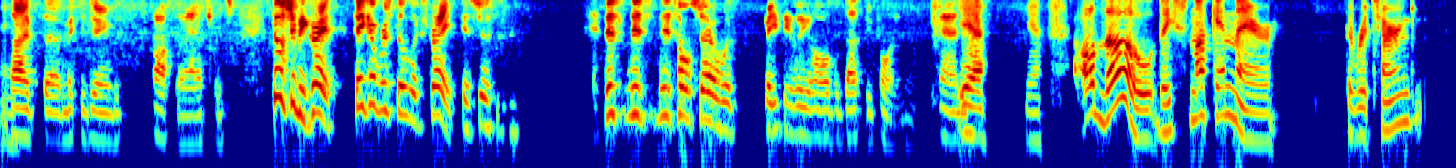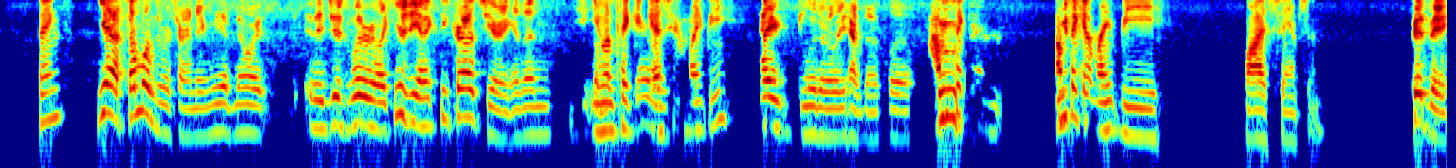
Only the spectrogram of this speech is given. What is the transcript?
like the Mickie James Asuka match, which still should be great. Takeover still looks great. It's just mm-hmm. this this this whole show was basically all the Dusty tournament, and Yeah. Yeah. Although they snuck in there the return thing. yeah, someone's returning. We have no. They just literally like here's the NXT crowd cheering, and then You want to take a guess who it might be? I literally have no clue. I'm thinking. I'm who's- thinking it might be Elias Samson Could be.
